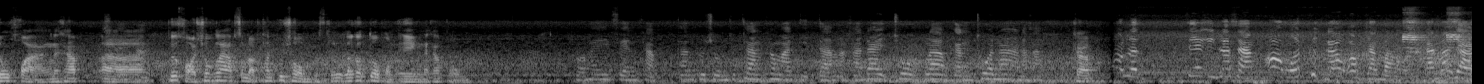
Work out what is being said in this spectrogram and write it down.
ดงขวางนะครับอ่าใช่ค่ะเพื่อขอโชคลาภสำหรับท่านผู้ชม แล้วก็ตัวผมเองนะครับผมขอให้แฟนคลับท่านผู้ชมทุกท่านเข้ามาติดตามนะคะ ได้โชคลาภกันทั่วหน้านะคะครับ เอาละเตียงอีกละสามออกหมดคือเก้าออกจากเบาการว่าอย่าง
